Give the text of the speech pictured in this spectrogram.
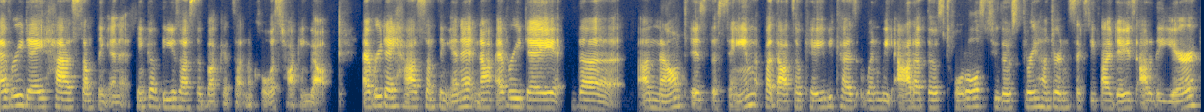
every day has something in it. Think of these as the buckets that Nicole was talking about. Every day has something in it. Not every day the amount is the same, but that's okay because when we add up those totals to those 365 days out of the year,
